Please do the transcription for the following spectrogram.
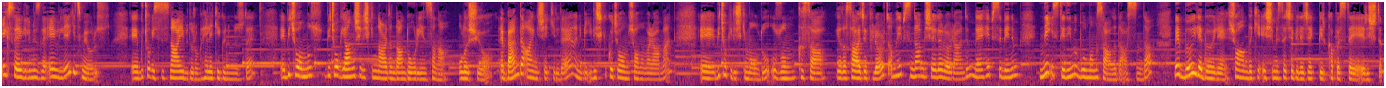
ilk sevgilimizle evliliğe gitmiyoruz. Ee, bu çok istisnai bir durum hele ki günümüzde. Ee, birçoğumuz birçok yanlış ilişkinin ardından doğru insana ulaşıyor. E ben de aynı şekilde hani bir ilişki koçu olmuş olmama rağmen e, birçok ilişkim oldu. Uzun, kısa ya da sadece flört ama hepsinden bir şeyler öğrendim ve hepsi benim ne istediğimi bulmamı sağladı aslında. Ve böyle böyle şu andaki eşimi seçebilecek bir kapasiteye eriştim.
